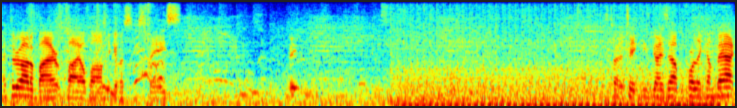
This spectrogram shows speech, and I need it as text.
I threw out a bio, bio bomb to give us some space. Let's try to take these guys out before they come back.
